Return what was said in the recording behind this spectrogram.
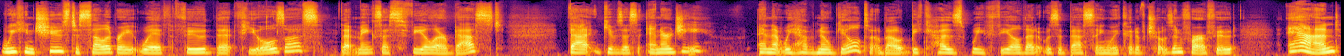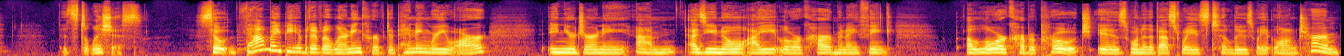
We can choose to celebrate with food that fuels us, that makes us feel our best, that gives us energy, and that we have no guilt about because we feel that it was the best thing we could have chosen for our food. And it's delicious. So that might be a bit of a learning curve depending where you are in your journey. Um, as you know, I eat lower carb, and I think a lower carb approach is one of the best ways to lose weight long term.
